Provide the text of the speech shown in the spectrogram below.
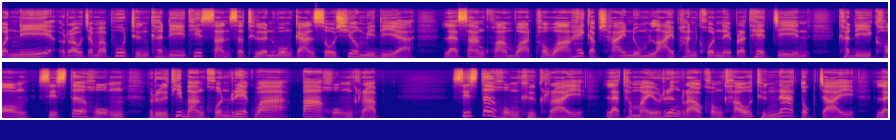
วันนี้เราจะมาพูดถึงคดีที่สั่นสะเทือนวงการโซเชียลมีเดีย และสร้างความหวาดผวาให้กับชายหนุ่มหลายพันคนในประเทศจีน คดีของซิสเตอร์หง หรือที่บางคนเรียกว่า ป้าหงครับซิสเตอร์หงคือใคร และทำไมเรื่องราวของเขาถึงน่าตกใจ และ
